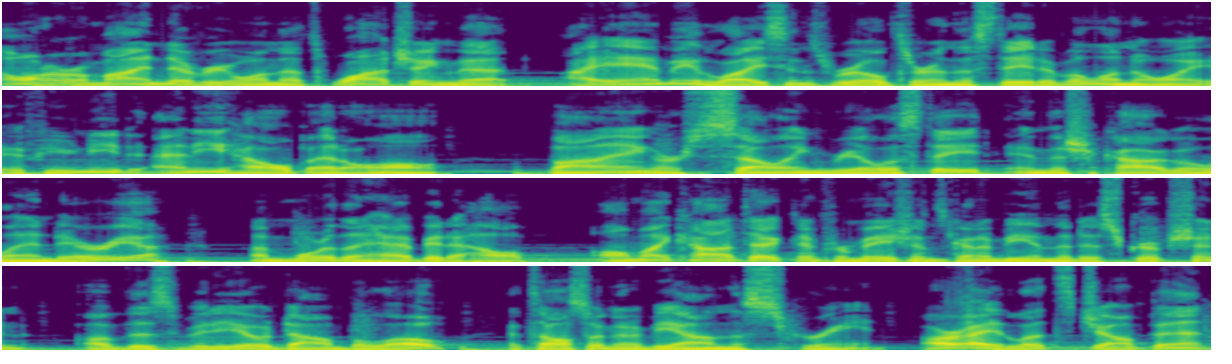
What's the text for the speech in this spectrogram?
I want to remind everyone that's watching that I am a licensed realtor in the state of Illinois. If you need any help at all buying or selling real estate in the Chicagoland area, I'm more than happy to help. All my contact information is going to be in the description of this video down below. It's also going to be on the screen. All right, let's jump in.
